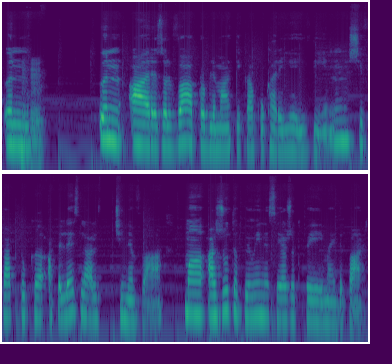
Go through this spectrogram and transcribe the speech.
în Mhm. în a rezolva problematica cu care ei vin și faptul că apelez la altcineva mă ajută pe mine să-i ajut pe ei mai departe.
